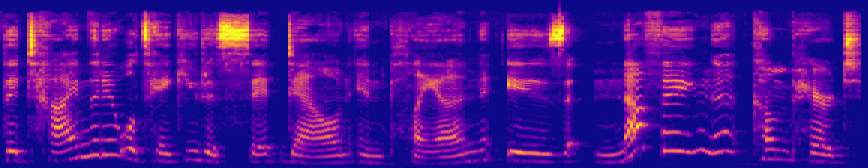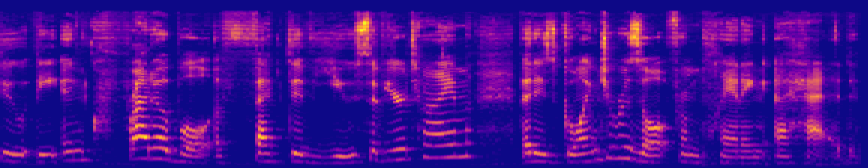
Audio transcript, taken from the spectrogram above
The time that it will take you to sit down and plan is nothing compared to the incredible effective use of your time that is going to result from planning ahead.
